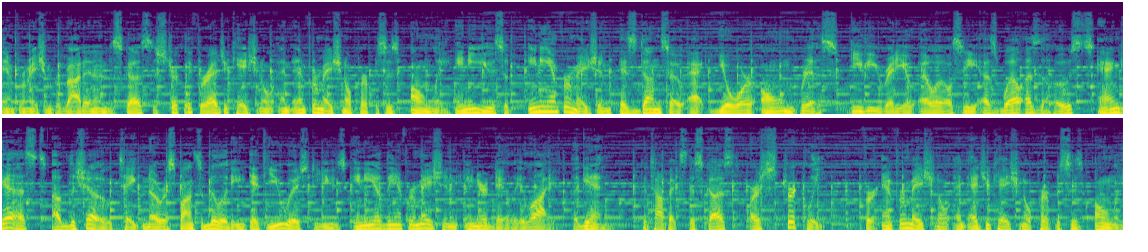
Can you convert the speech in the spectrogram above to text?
The information provided and discussed is strictly for educational and informational purposes only. Any use of any information is done so at your own risk. DV Radio LLC, as well as the hosts and guests of the show, take no responsibility if you wish to use any of the information in your daily life. Again, the topics discussed are strictly for informational and educational purposes only.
